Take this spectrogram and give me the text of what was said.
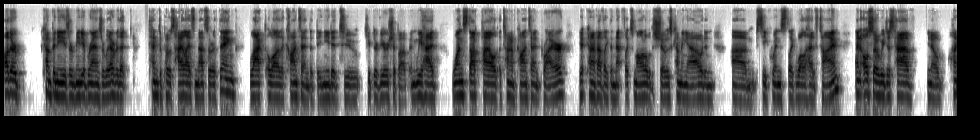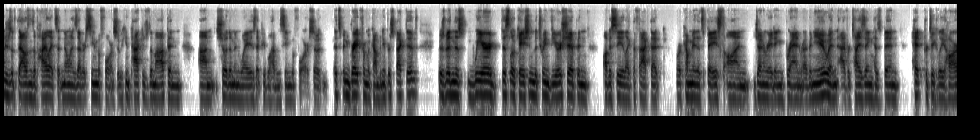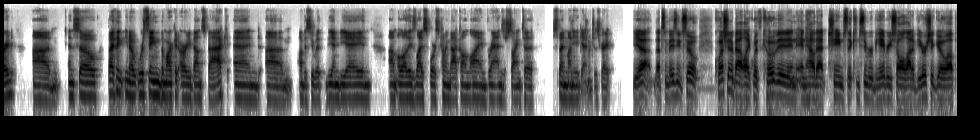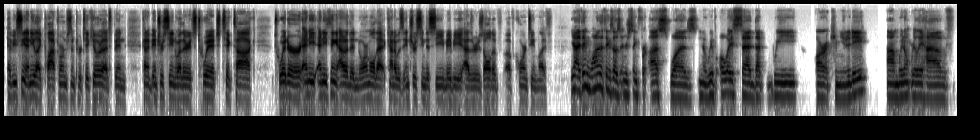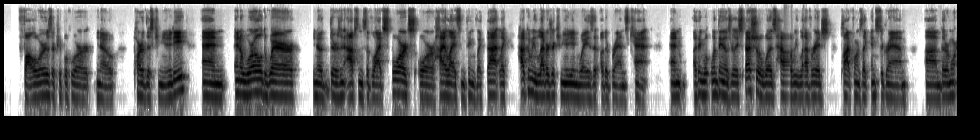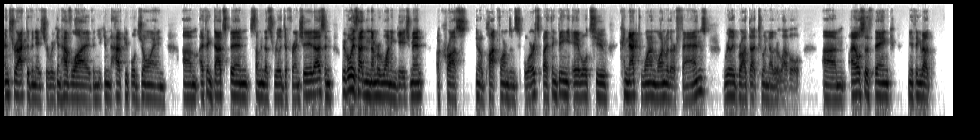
other companies or media brands or whatever that tend to post highlights and that sort of thing lacked a lot of the content that they needed to keep their viewership up. And we had one stockpiled a ton of content prior. You kind of have like the Netflix model with the shows coming out and um, sequenced like well ahead of time. And also we just have, you know, hundreds of thousands of highlights that no one has ever seen before. So we can package them up and um, show them in ways that people haven't seen before. So it's been great from a company perspective. There's been this weird dislocation between viewership and obviously like the fact that we're a company that's based on generating brand revenue and advertising has been hit particularly hard. Um, and so, but I think, you know, we're seeing the market already bounce back and um, obviously with the NBA and um, a lot of these live sports coming back online, brands are starting to spend money again, which is great. Yeah, that's amazing. So, question about like with COVID and, and how that changed the consumer behavior. You saw a lot of viewership go up. Have you seen any like platforms in particular that's been kind of interesting, whether it's Twitch, TikTok, Twitter, or any anything out of the normal that kind of was interesting to see maybe as a result of, of quarantine life? Yeah, I think one of the things that was interesting for us was, you know, we've always said that we are a community. Um, we don't really have followers or people who are, you know, part of this community and in a world where you know there's an absence of live sports or highlights and things like that like how can we leverage our community in ways that other brands can't and i think one thing that was really special was how we leveraged platforms like instagram um, that are more interactive in nature. You can have live and you can have people join. Um, i think that's been something that's really differentiated us. And we've always had the number one engagement across you know platforms and sports. But i think being able to connect one-on-one with our fans really brought that to another level. Um, I also think you think about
